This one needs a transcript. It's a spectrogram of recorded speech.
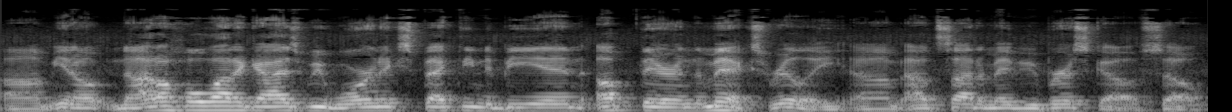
um, you know, not a whole lot of guys we weren't expecting to be in up there in the mix, really, um, outside of maybe Briscoe. So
